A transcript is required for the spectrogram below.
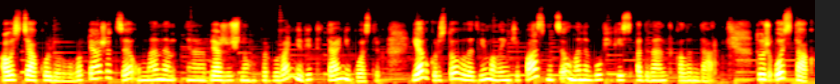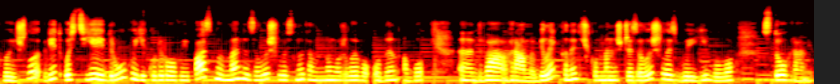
А ось ця кольорова пряжа це у мене е, пряжа ручного фарбування від Тані Кострик. Я використовувала дві маленькі пасми, це у мене був якийсь адвент-календар. Тож, ось так вийшло. Від ось цієї другої кольорової пасми в мене залишилось, ну там, ну, можливо, один або е, два грами. Біленька ниточка в мене ще залишилась, бо її було 100 грамів.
